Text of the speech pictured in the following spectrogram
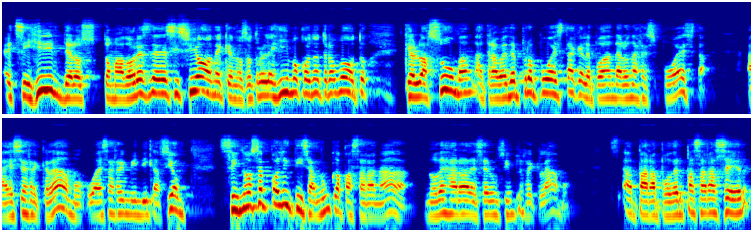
exigir de los tomadores de decisiones que nosotros elegimos con nuestro voto, que lo asuman a través de propuestas que le puedan dar una respuesta a ese reclamo o a esa reivindicación. Si no se politiza, nunca pasará nada, no dejará de ser un simple reclamo para poder pasar a ser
